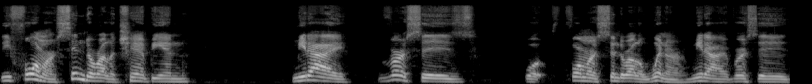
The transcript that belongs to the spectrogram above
the former Cinderella champion Mirai versus well, former Cinderella winner Mirai versus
